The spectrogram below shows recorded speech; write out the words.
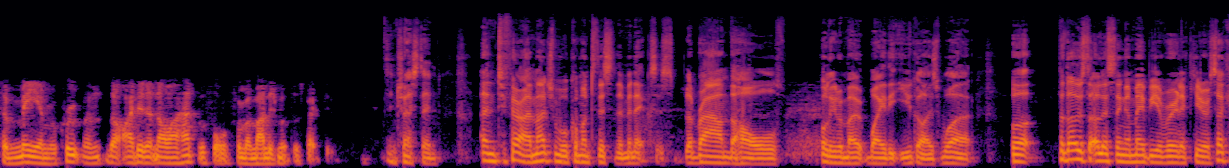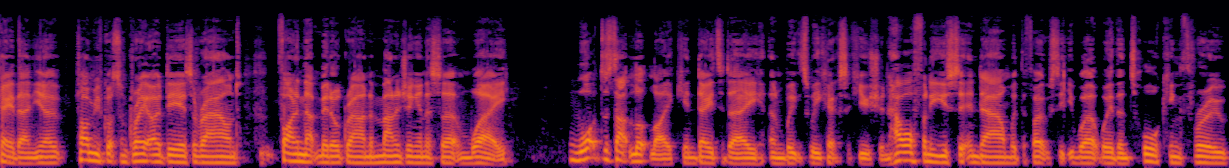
to me in recruitment that I didn't know I had before from a management perspective. Interesting. And to be fair, I imagine we'll come on to this in a minute because it's around the whole fully remote way that you guys work. But for those that are listening and maybe you're really curious, okay, then, you know, Tom, you've got some great ideas around finding that middle ground and managing in a certain way. What does that look like in day to day and week to week execution? How often are you sitting down with the folks that you work with and talking through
